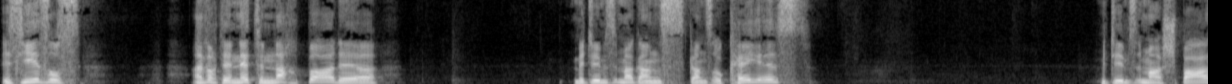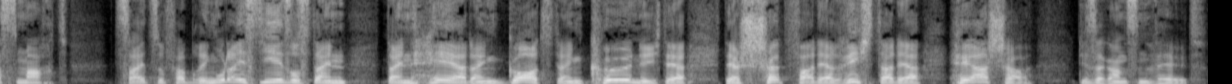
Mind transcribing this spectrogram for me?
Ist Jesus einfach der nette Nachbar, der, mit dem es immer ganz, ganz okay ist? Mit dem es immer Spaß macht, Zeit zu verbringen? Oder ist Jesus dein, dein Herr, dein Gott, dein König, der, der Schöpfer, der Richter, der Herrscher dieser ganzen Welt?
